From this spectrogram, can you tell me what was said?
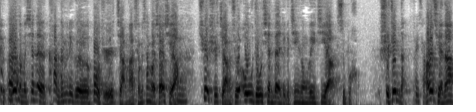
我怎么现在看他们那个报纸讲啊，什么参考消息啊，确实讲说欧洲现在这个金融危机啊是不好，是真的，非常而且呢。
